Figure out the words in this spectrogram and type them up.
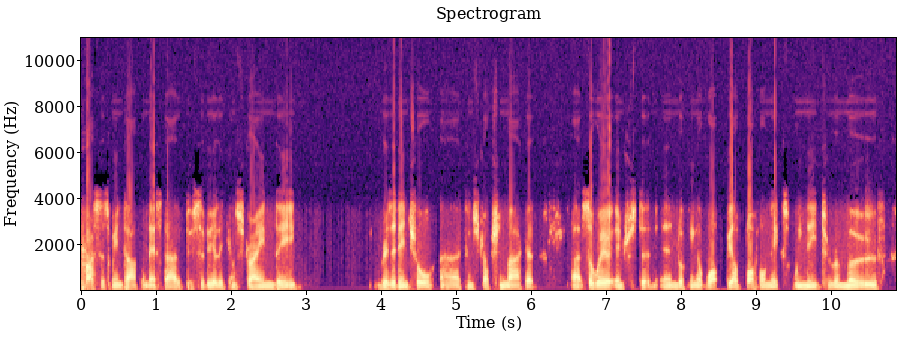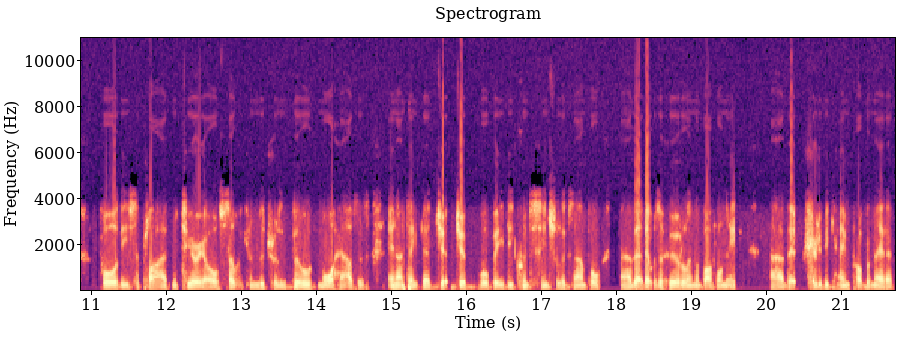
prices went up and that started to severely constrain the residential uh, construction market. Uh, so we're interested in looking at what bottlenecks we need to remove for the supply of materials so we can literally build more houses. And I think that GIB will be the quintessential example uh, that that was a hurdle and a bottleneck. Uh, that truly became problematic.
